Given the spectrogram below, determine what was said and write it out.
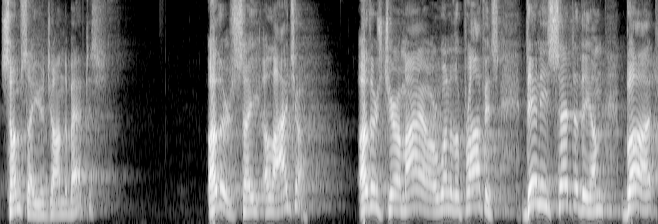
some say you're John the Baptist. Others say Elijah. Others, Jeremiah or one of the prophets. Then he said to them, But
